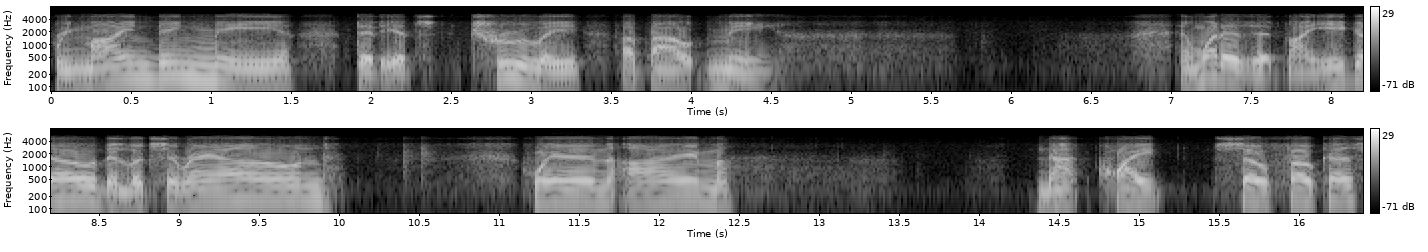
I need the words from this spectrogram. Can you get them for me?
reminding me that it's truly about me. And what is it? My ego that looks around when I'm not quite so focused,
